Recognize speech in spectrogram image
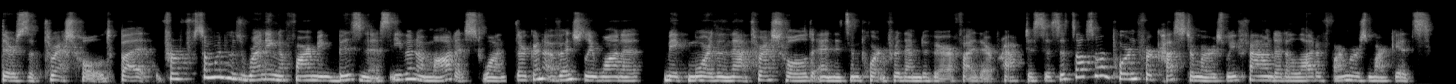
there's a threshold. But for someone who's running a farming business, even a modest one, they're going to eventually want to make more than that threshold. And it's important for them to verify their practices. It's also important for customers. We found at a lot of farmers markets,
